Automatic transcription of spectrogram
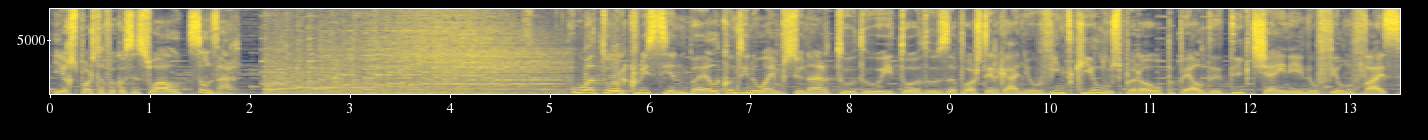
e a resposta foi consensual: Salazar. O ator Christian Bale continua a impressionar tudo e todos após ter ganho 20 quilos para o papel de Dick Cheney no filme Vice.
